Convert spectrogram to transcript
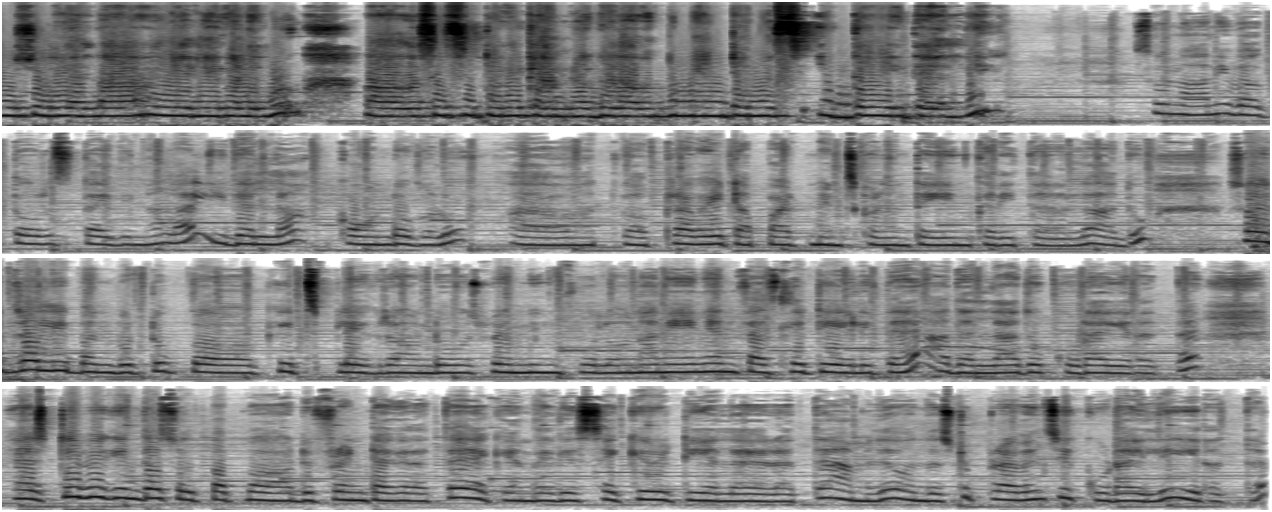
ಯೂಶಲಿ ಎಲ್ಲ ಏರಿಯಾಗಳಲ್ಲೂ ಸಿ ಸಿ ಟಿವಿ ಕ್ಯಾಮ್ರಾಗಳ ಒಂದು ಮೇಂಟೆನೆನ್ಸ್ ಇದ್ದೇ ಇದೆ ಅಲ್ಲಿ. ಸೊ ನಾನಿವಾಗ ತೋರಿಸ್ತಾ ಇದ್ದೀನಲ್ಲ ಇದೆಲ್ಲ ಕಾಂಡೋಗಳು ಅಥವಾ ಪ್ರೈವೇಟ್ ಅಪಾರ್ಟ್ಮೆಂಟ್ಸ್ಗಳಂತ ಏನು ಕರೀತಾರಲ್ಲ ಅದು. ಸೊ ಇದರಲ್ಲಿ ಬಂದ್ಬಿಟ್ಟು ಕಿಡ್ಸ್ ಪ್ಲೇ ಗ್ರೌಂಡು ಸ್ವಿಮ್ಮಿಂಗ್ ಪೂಲು ನಾನು ಏನೇನು ಫೆಸಿಲಿಟಿ ಹೇಳಿದ್ದೆ ಅದೆಲ್ಲದು ಕೂಡ ಇರುತ್ತೆ. ಎಸ್ ಟಿ ಬಿಗಿಂತ ಸ್ವಲ್ಪ ಡಿಫ್ರೆಂಟಾಗಿರುತ್ತೆ ಯಾಕೆಂದರೆ ಇಲ್ಲಿ ಸೆಕ್ಯೂರಿಟಿ ಎಲ್ಲ ಇರುತ್ತೆ, ಆಮೇಲೆ ಒಂದಷ್ಟು ಪ್ರೈವೆನ್ಸಿ ಕೂಡ ಇಲ್ಲಿ ಇರುತ್ತೆ.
